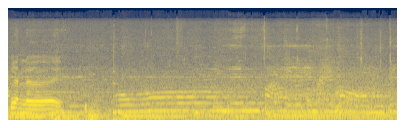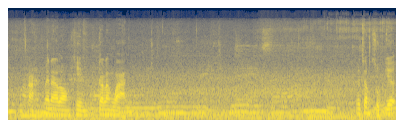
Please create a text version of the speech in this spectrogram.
เปื้อนเลย อะแม่นาลองชิมกำลังหวาน ไม่ต้องสุกเยอะ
